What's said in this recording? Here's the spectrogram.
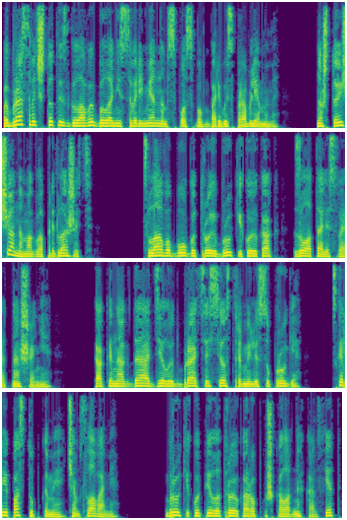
Выбрасывать что-то из головы было несовременным способом борьбы с проблемами. Но что еще она могла предложить? Слава богу, Трой и Бруки кое-как залатали свои отношения. как иногда делают братья с сестрами или супруги, скорее поступками, чем словами. Бруки купила Трою коробку шоколадных конфет,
